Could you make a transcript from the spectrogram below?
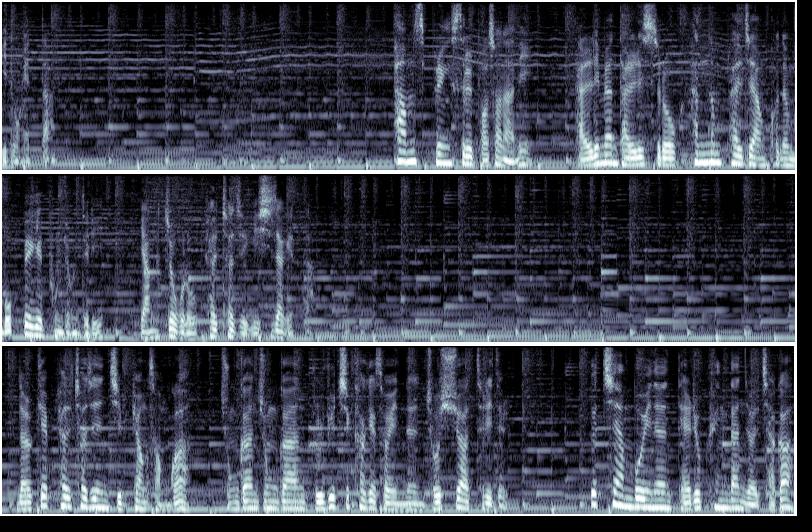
이동했다. 팜스프링스를 벗어나니 달리면 달릴수록 한눈 팔지 않고는 못 베길 풍경들이 양쪽으로 펼쳐지기 시작했다. 넓게 펼쳐진 지평선과 중간중간 불규칙하게 서 있는 조슈아 트리들, 끝이 안 보이는 대륙 횡단 열차가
